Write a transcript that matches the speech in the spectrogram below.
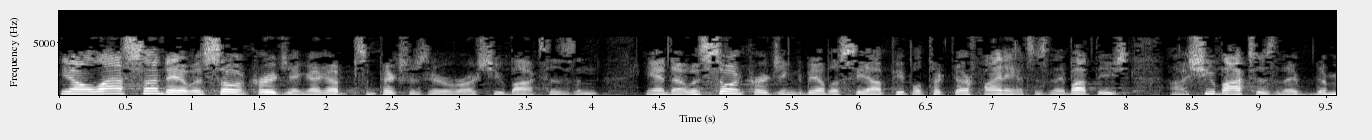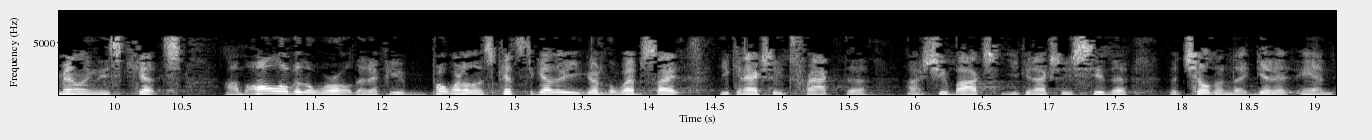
You know, last Sunday it was so encouraging. I got some pictures here of our shoe boxes and and it was so encouraging to be able to see how people took their finances and they bought these uh, shoe boxes and they, they're mailing these kits um, all over the world. And if you put one of those kits together, you go to the website, you can actually track the uh, shoe box. You can actually see the, the children that get it. And,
